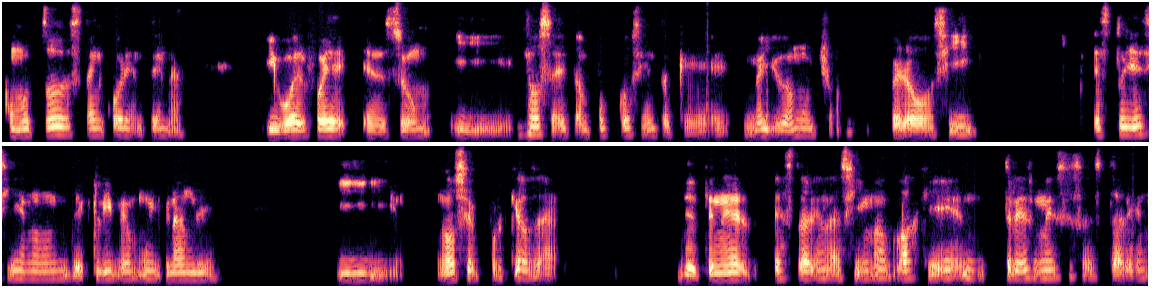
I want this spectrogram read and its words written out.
como todo está en cuarentena. Igual fue en Zoom y no sé, tampoco siento que me ayudó mucho, pero sí estoy así en un declive muy grande y no sé por qué, o sea, de tener, estar en la cima, bajé en tres meses a estar en,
